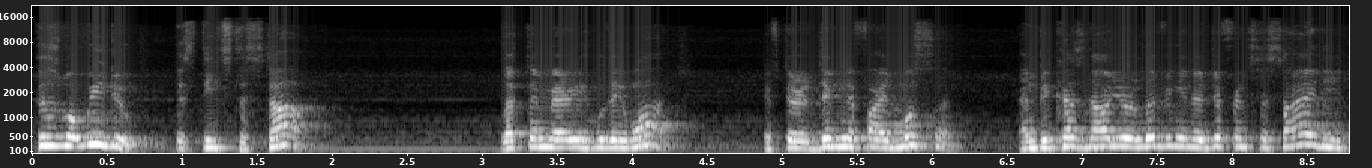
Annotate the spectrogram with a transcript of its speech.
This is what we do. This needs to stop. Let them marry who they want. If they're a dignified Muslim. And because now you're living in a different society,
